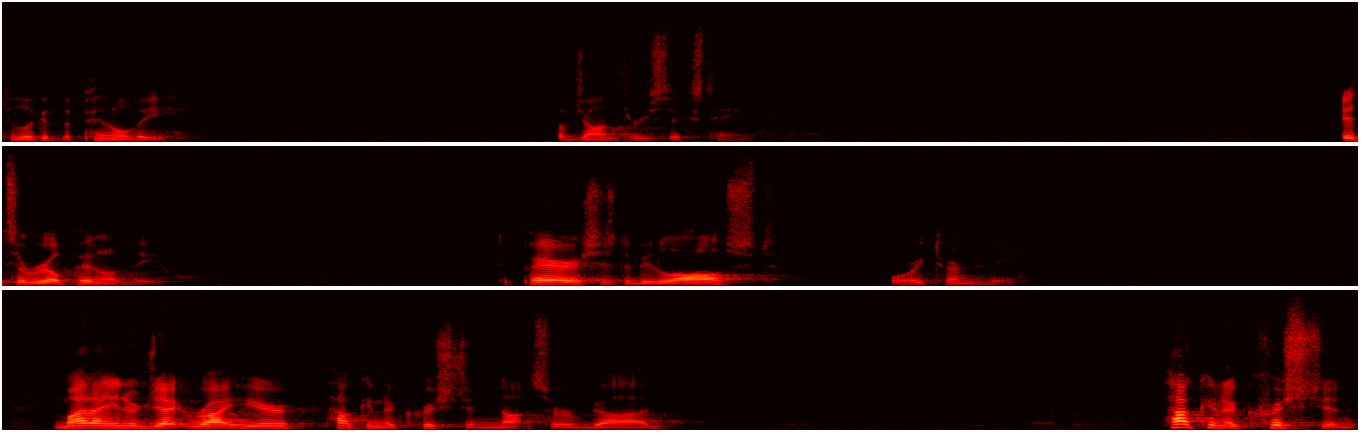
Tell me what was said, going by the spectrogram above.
to look at the penalty of John 3:16. It's a real penalty. To perish is to be lost for eternity. Might I interject right here? How can a Christian not serve God? How can a Christian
